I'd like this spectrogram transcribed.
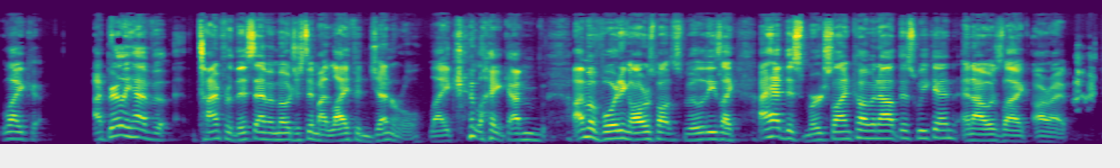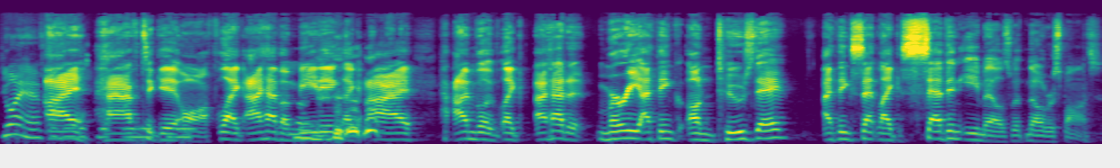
like I barely have time for this MMO just in my life in general. Like like I'm I'm avoiding all responsibilities. Like I had this merch line coming out this weekend and I was like, all right, do I have? To I have to get off. Like I have a meeting. Like I I'm like I had a Murray. I think on Tuesday. I think sent like seven emails with no response,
